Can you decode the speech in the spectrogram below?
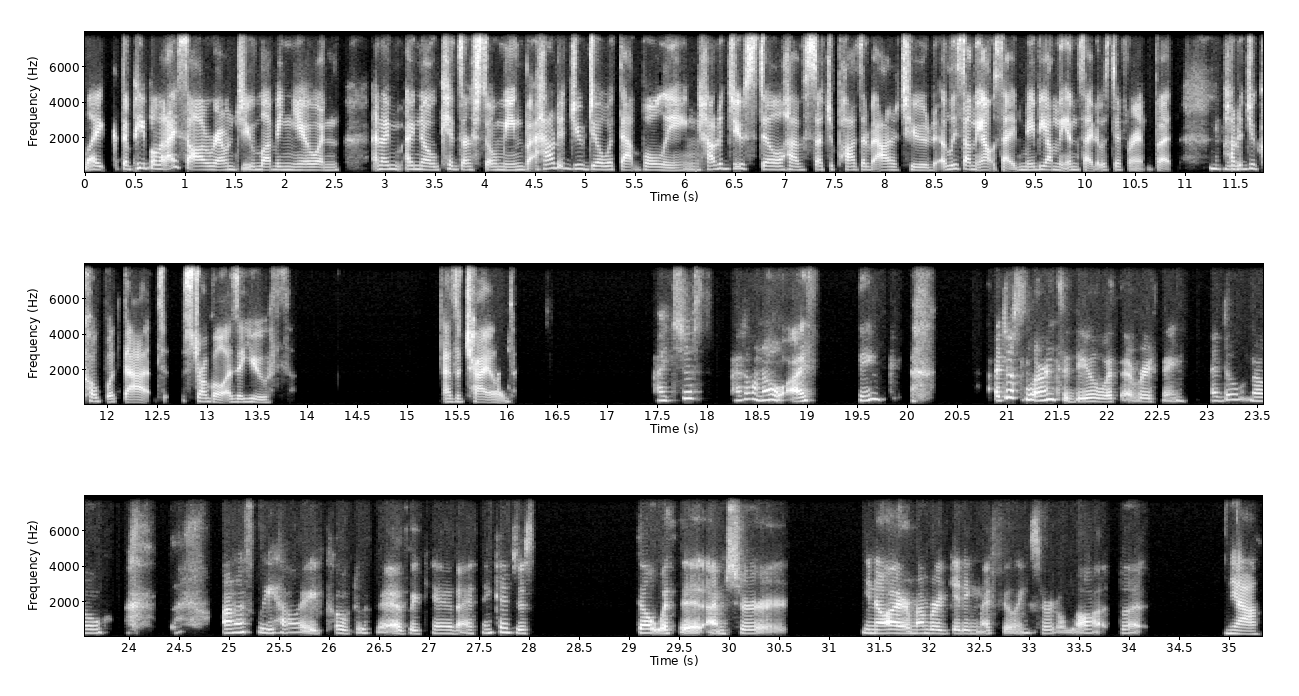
like the people that I saw around you loving you and and I I know kids are so mean, but how did you deal with that bullying? How did you still have such a positive attitude at least on the outside? Maybe on the inside it was different, but mm-hmm. how did you cope with that struggle as a youth? As a child? I just I don't know. I think I just learned to deal with everything. I don't know honestly how I coped with it as a kid. I think I just dealt with it. I'm sure, you know, I remember getting my feelings hurt a lot, but yeah,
